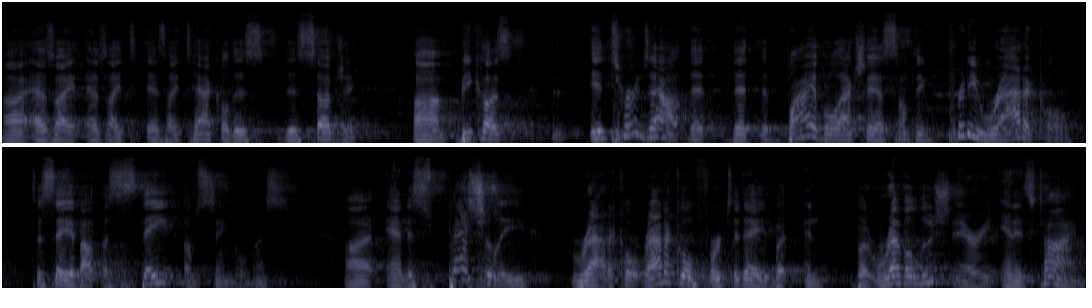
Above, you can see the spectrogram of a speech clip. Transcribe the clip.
uh, as I as I as I tackle this this subject. Um, because it turns out that, that the Bible actually has something pretty radical to say about the state of singleness, uh, and especially radical, radical for today, but, in, but revolutionary in its time.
